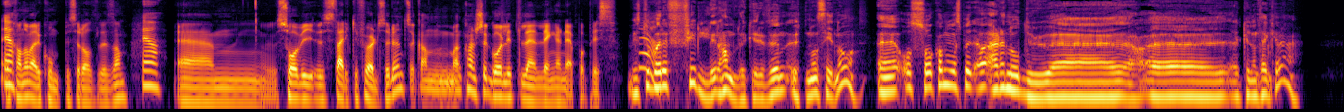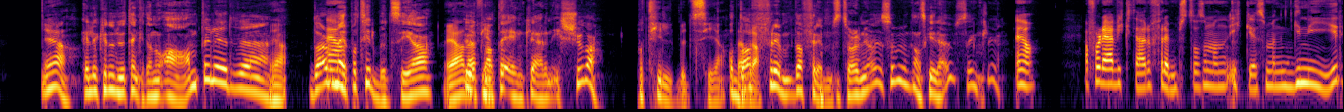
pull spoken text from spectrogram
Det Ja. kan jo være kompiser også, liksom. Ja. Um, så vi, sterke følelser rundt, så kan man kanskje gå litt le- lenger ned på pris. Hvis du bare fyller handlekurven uten å si noe, eh, og så kan du jo spørre er det noe du uh, uh, kunne tenke deg? Ja, Eller kunne du tenke deg noe annet, eller? eh? Ja. Da er du Ja. mer på tilbudssida, ja er uten fint. at det egentlig er en issue, da. På tilbudssida. Og Det er da, bra. frem, da fremstår den jo som ganske raus, egentlig. Ja. Ja, for det er viktig her å fremstå som en, ikke som en gnier.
